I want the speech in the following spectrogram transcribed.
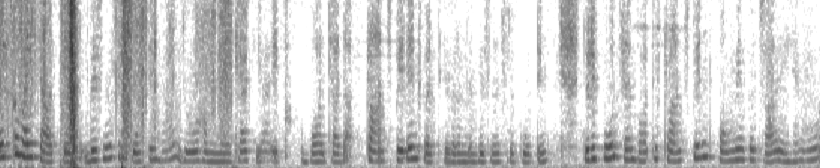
एक तो भाई क्या होता है बिज़नेस रिपोर्टिंग ना, जो हमने क्या किया, एक बहुत ज़्यादा ट्रांसपेरेंट करती है अगर हमने बिज़नेस रिपोर्टिंग जो रिपोर्ट्स हैं, बहुत ही ट्रांसपेरेंट फॉर्म में अगर जा रही हैं, वो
